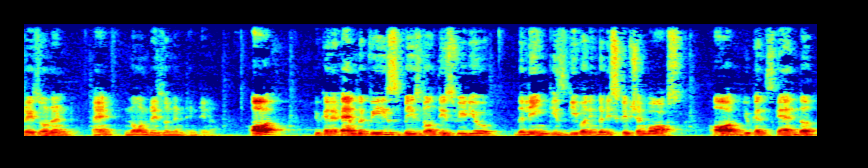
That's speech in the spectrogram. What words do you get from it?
resonant and non-resonant antenna or you can attempt the quiz based on this video the link is given in the description box or you can scan the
